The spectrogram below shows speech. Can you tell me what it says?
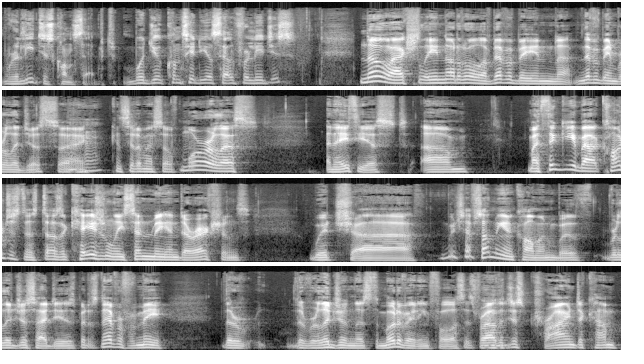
religious concept. Would you consider yourself religious? No, actually, not at all. I've never been uh, never been religious. I consider myself more or less an atheist. Um, my thinking about consciousness does occasionally send me in directions which uh, which have something in common with religious ideas, but it's never for me the the religion that's the motivating force. It's rather just trying to come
